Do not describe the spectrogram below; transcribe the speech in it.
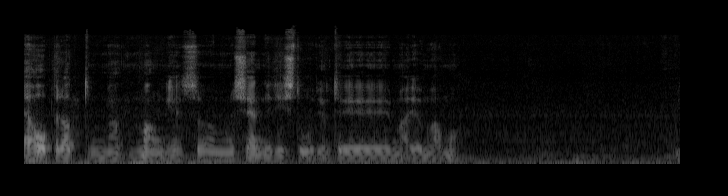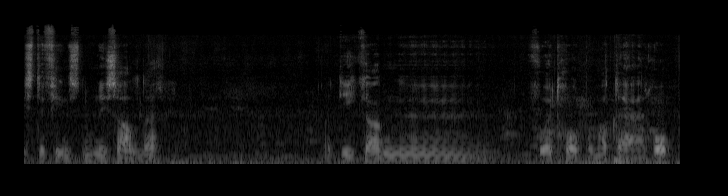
Jeg håper at mange som kjenner historien til meg og Mamo Hvis det fins noen i salen der, at de kan uh, få et håp om at det er håp.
